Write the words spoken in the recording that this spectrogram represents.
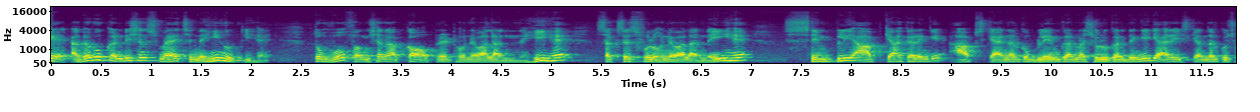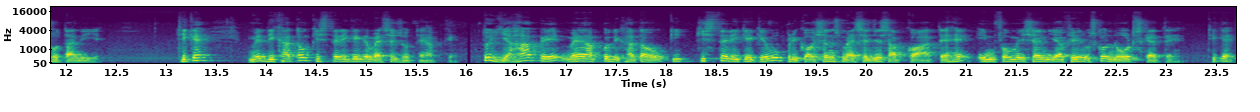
है, अगर वो कंडीशंस मैच नहीं होती है तो वो फ़ंक्शन आपका ऑपरेट होने वाला नहीं है सक्सेसफुल होने वाला नहीं है सिंपली आप क्या करेंगे, आप स्कैनर को ब्लेम करना शुरू कर देंगे कि अरे इसके अंदर कुछ होता नहीं है। ठीक है? मैं दिखाता हूँ किस तरीके के मैसेज होते हैं आपके। तो यहाँ पे मैं आपको दिखाता हूँ कि किस तरीके के वो प्रिकॉशंस मैसेजेस आपको आते हैं इन्फॉर्मेशन या फिर उसको नोट्स कहते हैं। ठीक है?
